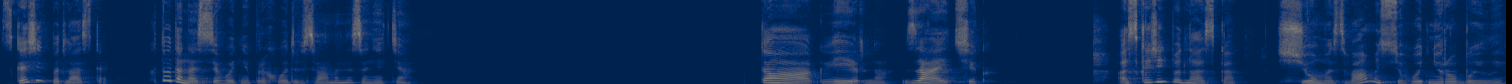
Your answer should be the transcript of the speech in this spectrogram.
Скажіть, будь ласка, хто до нас сьогодні приходив з вами на заняття? Так, вірно, зайчик. А скажіть, будь ласка, що ми з вами сьогодні робили?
